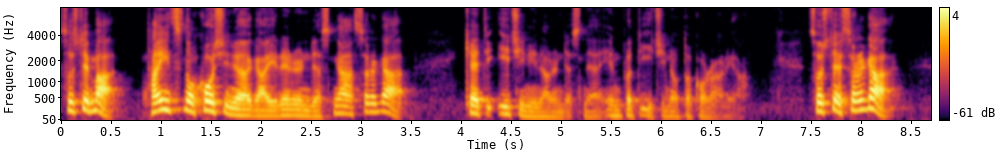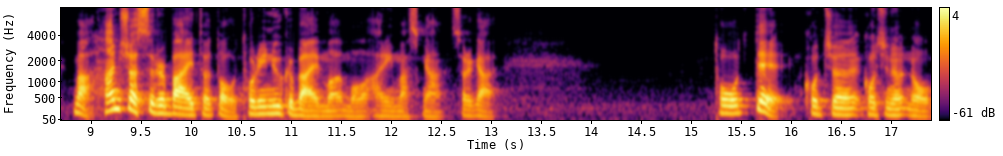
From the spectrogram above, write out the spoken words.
そしてまあ、単一の格子が入れるんですが、それが形1になるんですね。インプット1のところには。そしてそれが、まあ、反射する場合とと取り抜く場合ももありますが、それが通ってこっちこっちのの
